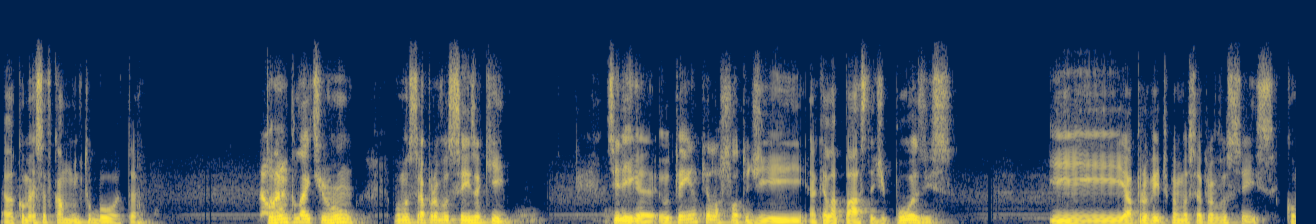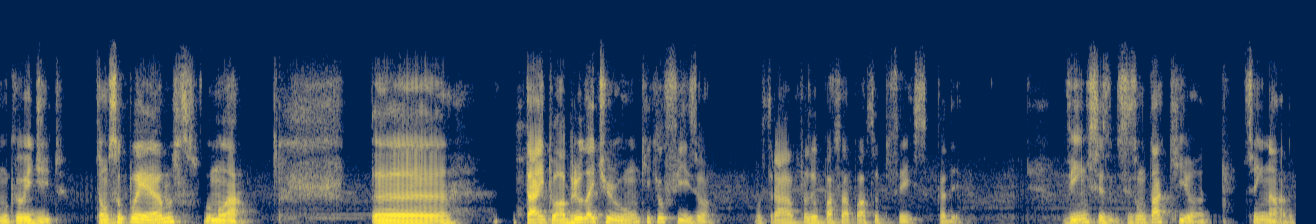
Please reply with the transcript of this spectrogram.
ela começa a ficar muito boa, tá? Da Então hora. vamos pro Lightroom, vou mostrar pra vocês aqui. Se liga, eu tenho aquela foto de, aquela pasta de poses e aproveito pra mostrar pra vocês como que eu edito. Então suponhamos, vamos lá. Ahn, tá, então abri o Lightroom, o que que eu fiz, ó? Mostrar, fazer o passo a passo pra vocês. Cadê? Vim, vocês vão estar aqui, ó, sem nada.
